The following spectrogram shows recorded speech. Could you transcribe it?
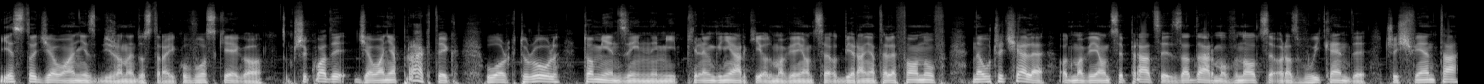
Jest to działanie zbliżone do strajku włoskiego. Przykłady działania praktyk Work to Rule to m.in. pielęgniarki odmawiające odbierania telefonów, nauczyciele odmawiający pracy za darmo w nocy oraz w weekendy czy święta,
